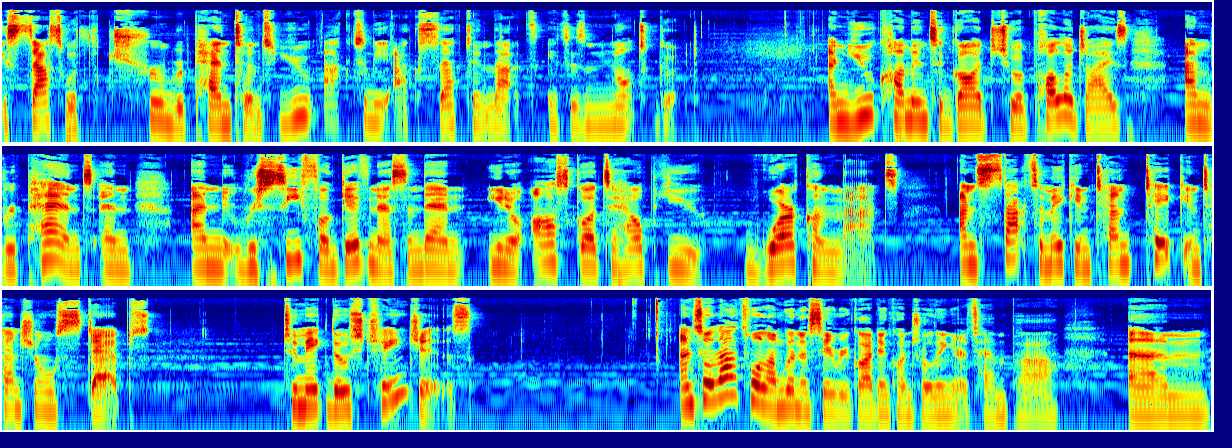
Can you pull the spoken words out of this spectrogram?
It starts with true repentance. You actually accepting that it is not good. And you coming to god to apologize and repent and and receive forgiveness and then you know ask god to help you work on that and start to make intent take intentional steps to make those changes. And so that's all I'm going to say regarding controlling your temper. Um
